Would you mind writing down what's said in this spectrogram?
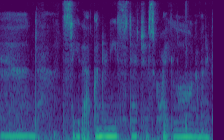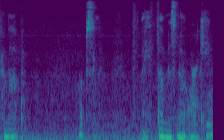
And let's see, that underneath stitch is quite long. I'm going to come up. Whoops, my thumb is not working.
